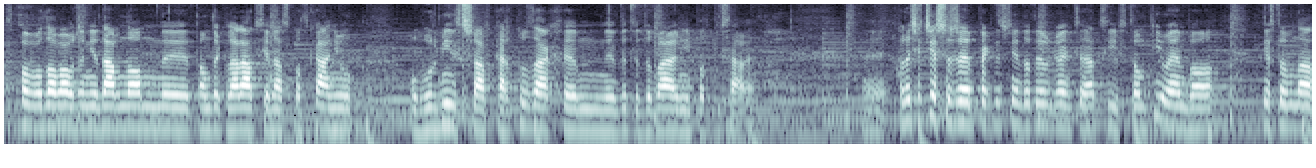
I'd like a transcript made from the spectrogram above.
spowodował, że niedawno y, tą deklarację na spotkaniu u burmistrza w Kartuzach em, decydowałem i podpisałem. Ale się cieszę, że praktycznie do tej organizacji wstąpiłem, bo jest to na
